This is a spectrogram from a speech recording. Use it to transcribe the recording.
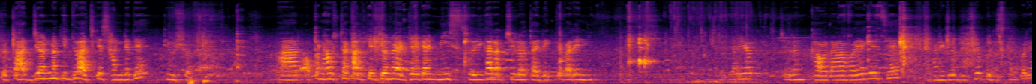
তো তার জন্য কিন্তু আজকে সানডেতে টিউশন। আর ওপেন হাউসটা কালকের জন্য এক জায়গায় মিস শরীর খারাপ ছিল, তাই দেখতে পারেনি। যাই হোক, চলুন খাওয়া দাওয়া হয়ে গেছে। এখন এগুলো গুছিয়ে পরিষ্কার করে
